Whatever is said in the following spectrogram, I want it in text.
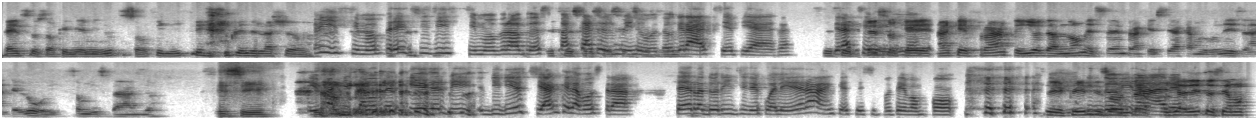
Penso so che i miei minuti sono finiti, quindi lascio... Bravissimo, precisissimo, proprio spaccato sì, sì, il sì, minuto. Grazie Pier. Sì, sì, penso che anche Frank, io dal nome sembra che sia camerunese, anche lui, se mi sbaglio. Sì, sì. Infatti stavo per chiedervi di dirci anche la vostra terra d'origine qual era, anche se si poteva un po' Sì, quindi sono, ho già detto, siamo,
